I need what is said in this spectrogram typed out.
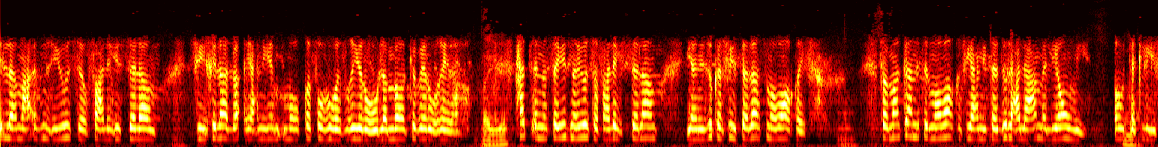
إلا مع ابنه يوسف عليه السلام. في خلال يعني موقفه وهو صغير ولما كبر وغيرها. طيب. حتى أن سيدنا يوسف عليه السلام يعني ذكر فيه ثلاث مواقف. فما كانت المواقف يعني تدل على عمل يومي أو تكليف.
